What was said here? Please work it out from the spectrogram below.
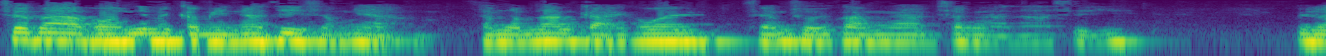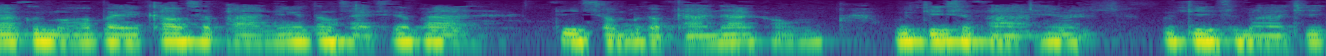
เสื้อผ้าพรนี่มันก็มีหน้าที่สองอย่างสำหรับร่างกายก็ไว้เสริมสวยความงามสง่าราศีเวลาคุณหมอไปเข้าสภานี้ก็ต้องใส่เสื้อผ้าที่สมกับฐานะของวุฒิสภาใช่ไหมวุฒิสมาชิก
